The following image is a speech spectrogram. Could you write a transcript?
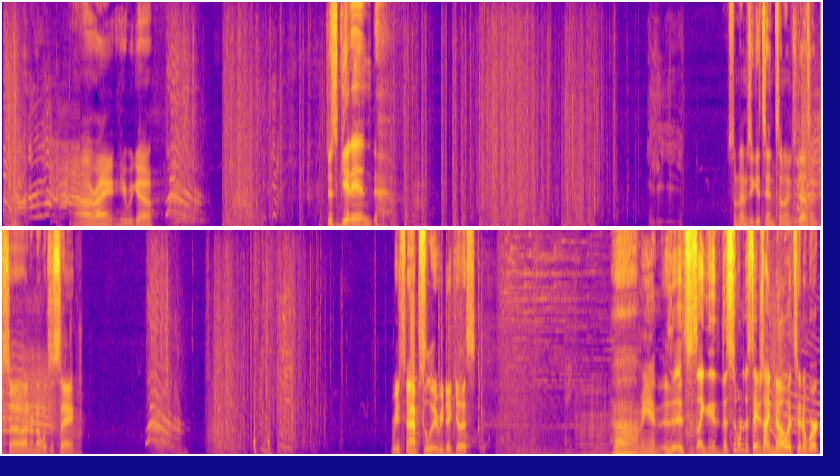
All right, here we go. Just get in. Sometimes he gets in, sometimes he doesn't, so I don't know what to say. Absolutely ridiculous. Oh man, it's just like this is one of the stages I know it's gonna work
